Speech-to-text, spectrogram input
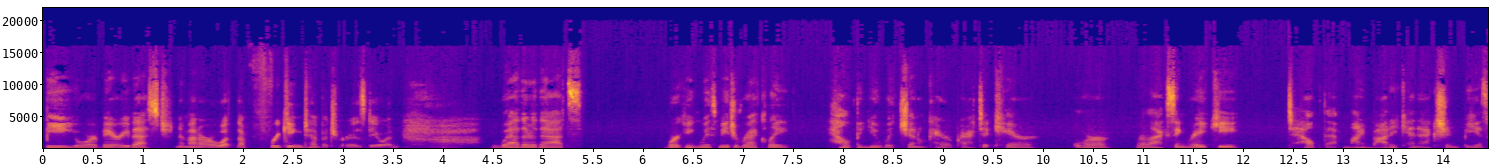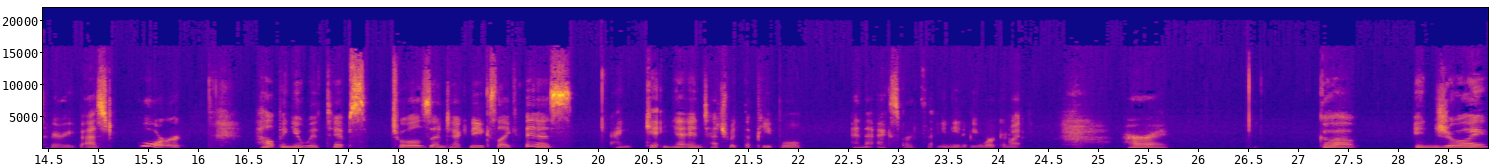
be your very best, no matter what the freaking temperature is doing. Whether that's working with me directly, helping you with gentle chiropractic care, or relaxing Reiki, to help that mind body connection be its very best, or helping you with tips, tools, and techniques like this, and getting you in touch with the people and the experts that you need to be working with. All right. Go out, enjoy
